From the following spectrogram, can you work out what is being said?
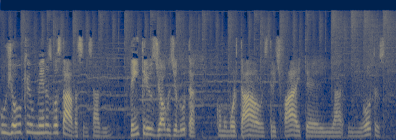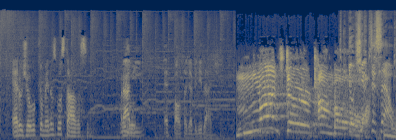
o jogo que eu menos gostava, assim, sabe? Dentre os jogos de luta como Mortal, Street Fighter e, a, e outros, era o jogo que eu menos gostava, assim. Pra mim, é falta de habilidade. Monster Combo! Yo, check this out!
